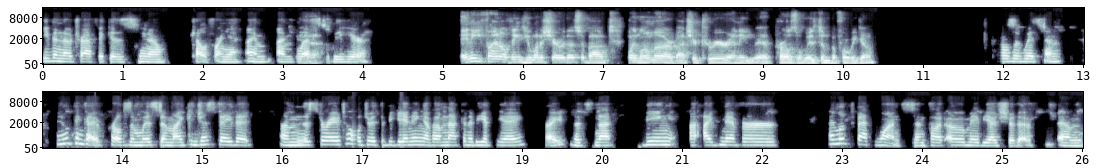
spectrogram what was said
even though traffic is you know California. I'm I'm blessed yeah. to be here any final things you want to share with us about Point Loma or about your career? Any uh, pearls of wisdom before we go? Pearls of wisdom. I don't think I have pearls of wisdom. I can just say that um, the story I told you at the beginning of I'm not going to be a PA, right? That's not being, I, I've never, I looked back once and thought, oh, maybe I should have, um,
